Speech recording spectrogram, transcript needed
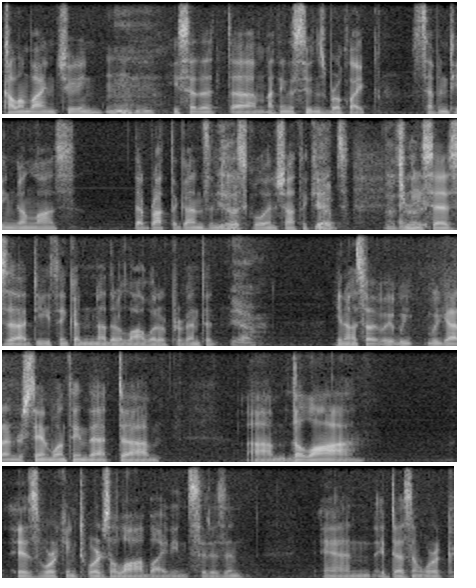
Columbine shooting, Mhm. he said that um, I think the students broke like 17 gun laws that brought the guns into the school and shot the Yep. kids. That's and right. he says, uh, "Do you think another law would have prevented?" yeah. You know, so we we, we got to understand one thing that um, um, the law is working towards a law-abiding citizen, and it doesn't work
